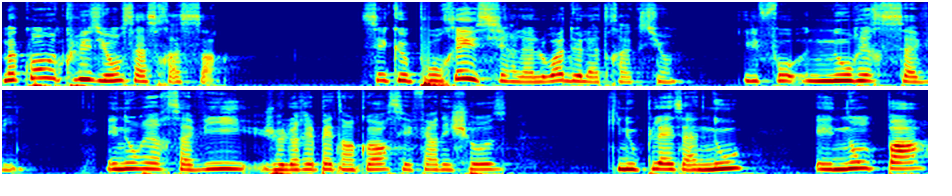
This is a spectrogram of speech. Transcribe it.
Ma conclusion, ça sera ça. C'est que pour réussir la loi de l'attraction, il faut nourrir sa vie. Et nourrir sa vie, je le répète encore, c'est faire des choses qui nous plaisent à nous et non pas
